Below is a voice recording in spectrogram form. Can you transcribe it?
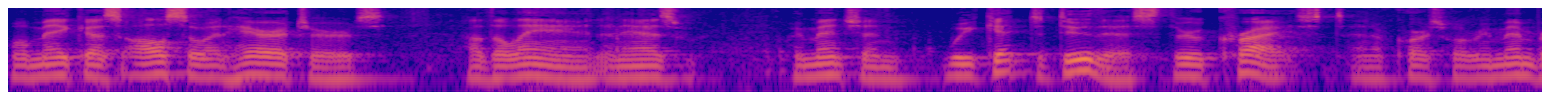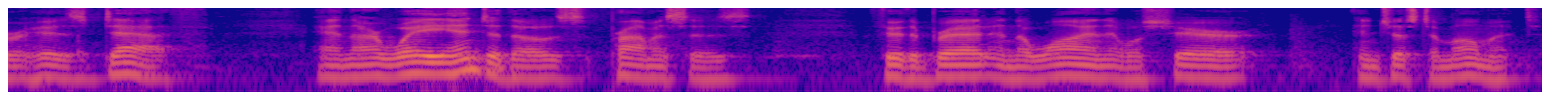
will make us also inheritors of the land. And as we mentioned, we get to do this through Christ. And of course, we'll remember his death and our way into those promises through the bread and the wine that we'll share in just a moment.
